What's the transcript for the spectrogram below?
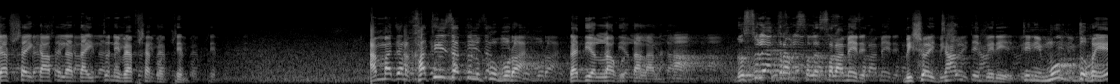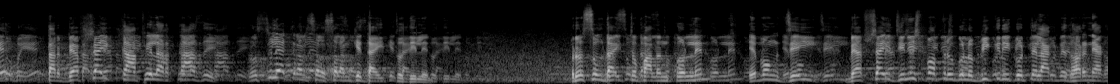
ব্যবসায়ী কাফেলার দায়িত্ব নিয়ে ব্যবসা করতেন। আম্মাজান খাতিজাতুল কুবরা রাদিয়াল্লাহু তাআলা আনহা। রাসূল আকরাম সাল্লাল্লাহু আলাইহি বিষয় জানতে পেরে তিনি মুগ্ধ হয়ে তার ব্যবসায়িক কাফেলার কাজে রাসূল আকরাম সাল্লাল্লাহু আলাইহি সাল্লামকে দায়িত্ব দিলেন। রসুল দায়িত্ব পালন করলেন এবং যেই ব্যবসায়ী জিনিসপত্রগুলো বিক্রি করতে লাগবে ধরেন এক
